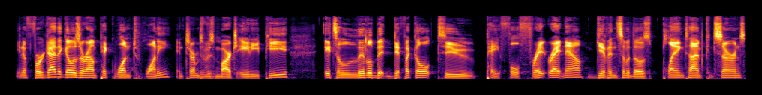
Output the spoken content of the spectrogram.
you know, for a guy that goes around pick 120 in terms of his March ADP, it's a little bit difficult to pay full freight right now, given some of those playing time concerns.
